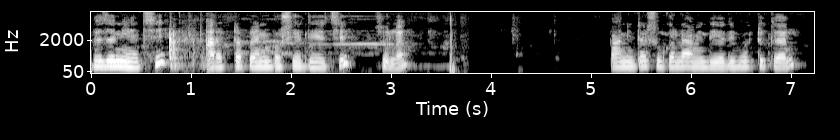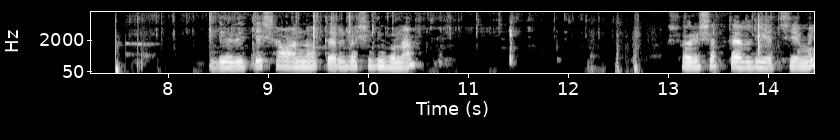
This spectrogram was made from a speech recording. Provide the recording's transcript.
ভেজে নিয়েছি। আরেকটা প্যান বসিয়ে দিয়েছি চুলায়। পানিটা শুকালে আমি দিয়ে দিব একটু তেল। দিয়ে দিচ্ছি সামান্য তেল, বেশি দিব না। সরিষার তেল দিয়েছি আমি।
